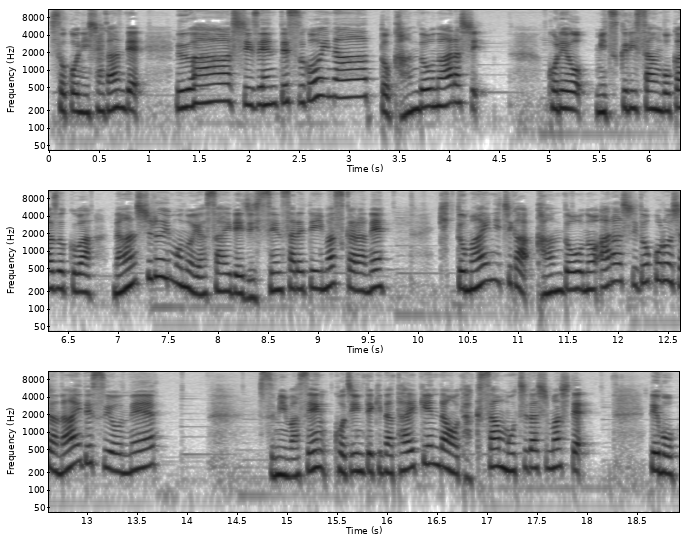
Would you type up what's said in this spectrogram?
そこにしゃがんで、うわー、自然ってすごいなーと感動の嵐。これを三つくりさんご家族は何種類もの野菜で実践されていますからね。きっと毎日が感動の嵐どころじゃないですよね。すみません。個人的な体験談をたくさん持ち出しまして。でも、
